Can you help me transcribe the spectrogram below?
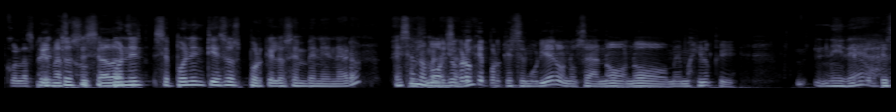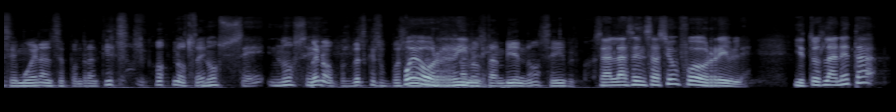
con las piernas entonces se cruzadas. ponen, se ponen tiesos porque los envenenaron. Esa Pues no me no, yo creo que porque se murieron, o sea, no, no, me imagino que, Ni idea. que se mueran se pondrán tiesos, no, no sé. No sé, no sé. Bueno, pues ves que supuestamente Fue horrible. también, ¿no? Sí, O sea, la sensación fue horrible. Y entonces, la neta,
